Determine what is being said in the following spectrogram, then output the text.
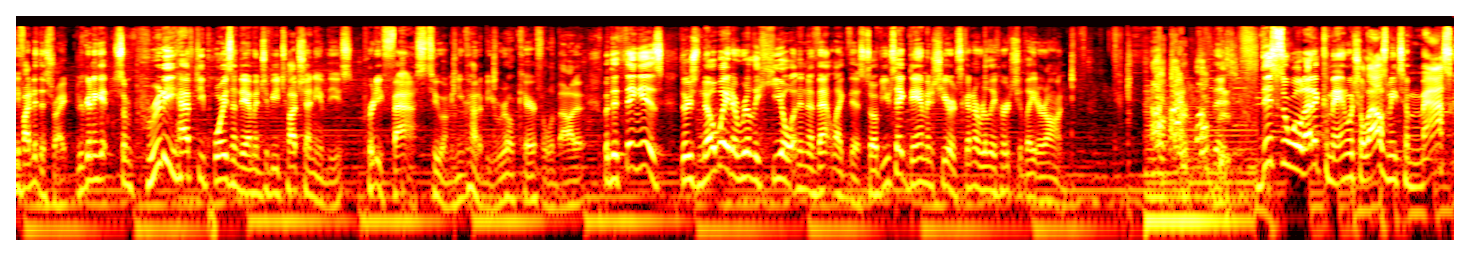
If I did this right, you're gonna get some pretty hefty poison damage if you touch any of these. Pretty fast, too. I mean, you gotta be real careful about it. But the thing is, there's no way to really heal in an event like this, so if you take damage here, it's gonna really hurt you later on. I love this. This is a world edit command, which allows me to mask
